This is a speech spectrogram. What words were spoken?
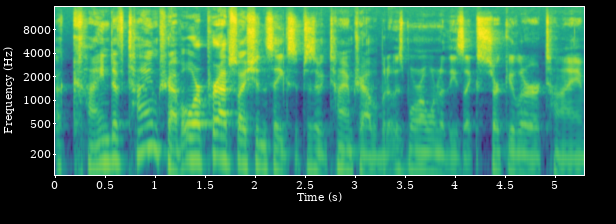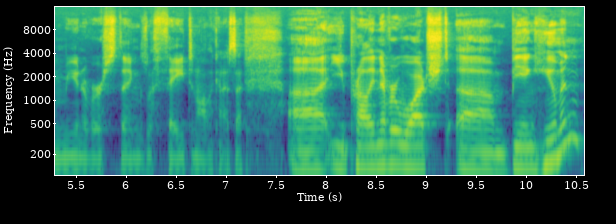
a kind of time travel, or perhaps I shouldn't say specific time travel, but it was more on one of these like circular time universe things with fate and all that kind of stuff. Uh, you probably never watched um, Being Human,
